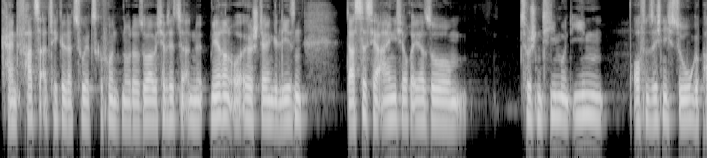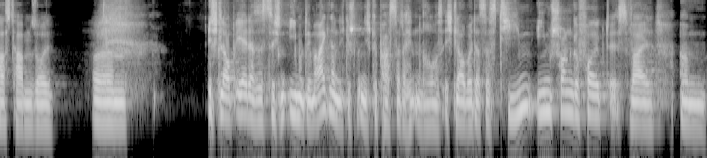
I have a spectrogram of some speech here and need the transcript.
kein FATS-Artikel dazu jetzt gefunden oder so, aber ich habe es jetzt an mehreren äh, Stellen gelesen, dass es ja eigentlich auch eher so zwischen Team und ihm offensichtlich nicht so gepasst haben soll. Ähm, ich glaube eher, dass es zwischen ihm und dem Eigner nicht, nicht gepasst hat da hinten raus. Ich glaube, dass das Team ihm schon gefolgt ist, weil ähm,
